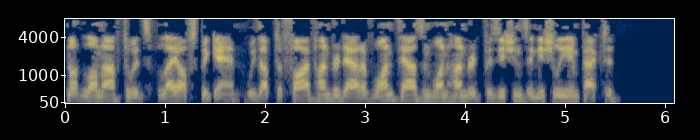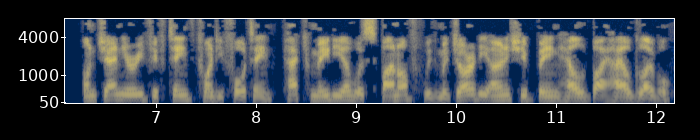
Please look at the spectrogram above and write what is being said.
Not long afterwards, layoffs began, with up to 500 out of 1,100 positions initially impacted. On January 15, 2014, Patch Media was spun off, with majority ownership being held by Hale Global.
